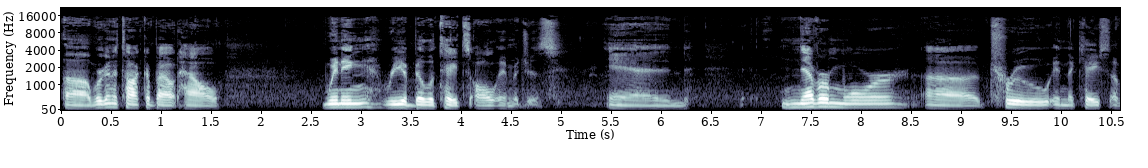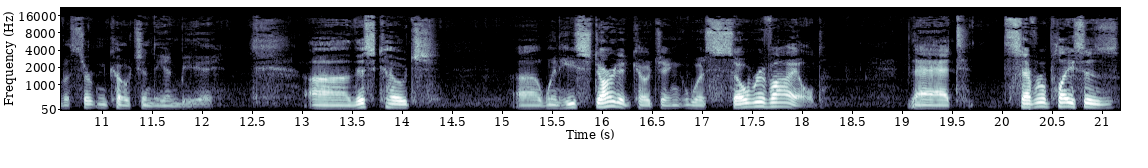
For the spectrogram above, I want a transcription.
Uh, we're going to talk about how winning rehabilitates all images and never more uh, true in the case of a certain coach in the NBA. Uh, this coach, uh, when he started coaching, was so reviled that several places,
